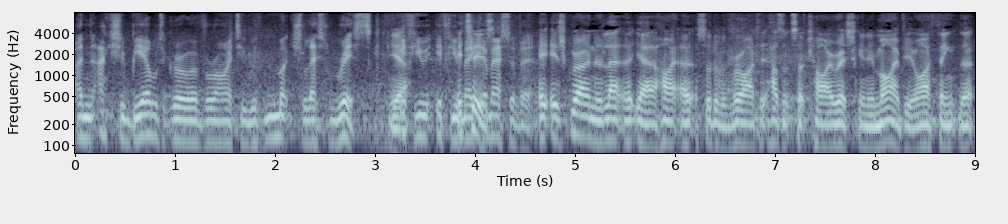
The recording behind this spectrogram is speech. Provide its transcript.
and actually be able to grow a variety with much less risk yeah. if you if you it make is. a mess of it. It's grown a yeah high, a sort of a variety that hasn't such high risk. And in my view, I think that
